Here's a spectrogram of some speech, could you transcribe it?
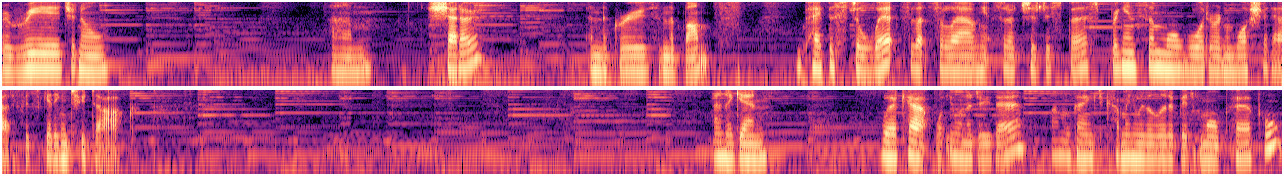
original um, shadow and the grooves and the bumps. The paper's still wet, so that's allowing it sort of to disperse. Bring in some more water and wash it out if it's getting too dark. and again work out what you want to do there. I'm going to come in with a little bit more purple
